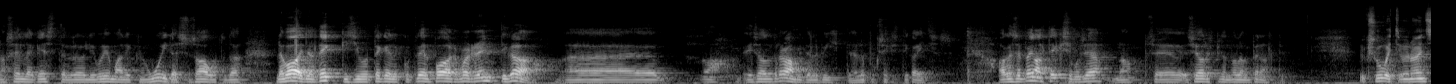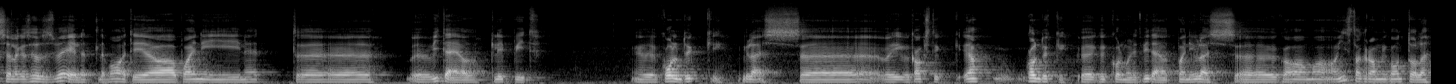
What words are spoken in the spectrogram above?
noh, selle kestel oli võimalik nagu muid asju saavutada. Levadial tekkis ju tegelikult veel paar varianti ka äh, noh, ei saadud raamidele pihta ja lõpuks eksiti kaitses. aga see penalti eksimus jah, noh, see, see oleks pidanud olema penalti. üks huvitav nüanss sellega seoses veel, et Levadia pani need äh, videoklipid äh, kolm tükki üles äh, või, või kaks tükki, jah, kolm tükki, kõik kolm olid videod, pani üles ka oma Instagrami kontole.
